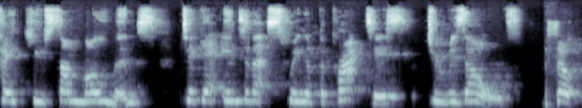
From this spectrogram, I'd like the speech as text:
take you some moments to get into that swing of the practice to resolve. So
